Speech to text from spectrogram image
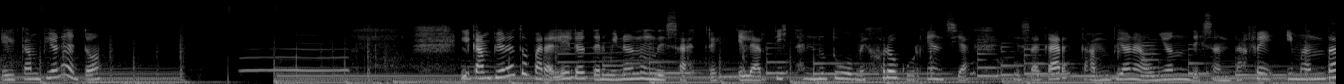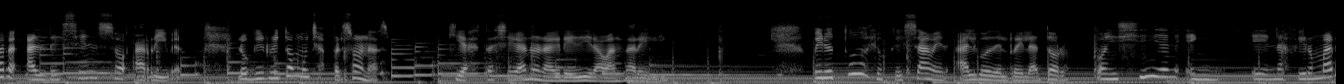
El campeonato El campeonato paralelo terminó en un desastre. El artista no tuvo mejor ocurrencia que sacar campeón a Unión de Santa Fe y mandar al descenso a River, lo que irritó a muchas personas, que hasta llegaron a agredir a Bandarelli. Pero todos los que saben algo del relator coinciden en, en afirmar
